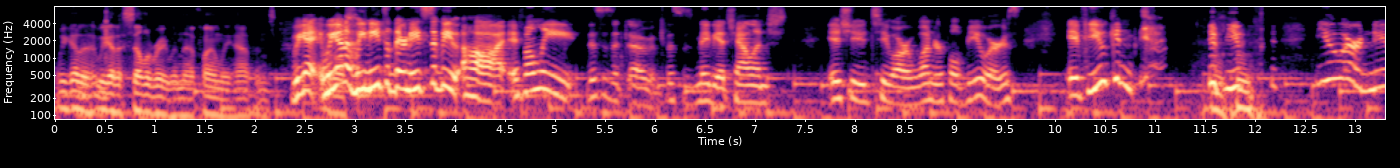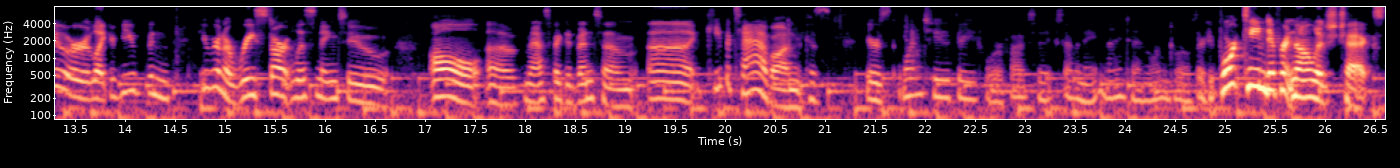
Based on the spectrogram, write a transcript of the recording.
We gotta we gotta celebrate when that finally happens. We got we gotta we need to there needs to be ah if only this is a uh, this is maybe a challenge issued to our wonderful viewers. If you can if you if you are new or like if you've been if you're gonna restart listening to all of Mass Effect Adventum, uh, keep a tab on because there's 1, 2, 3, 4, 5, 6, 7, 8, 9, 10, 11, 12, 13, 14 different knowledge checks,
